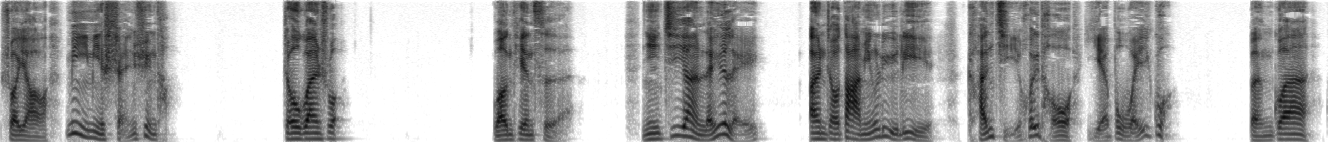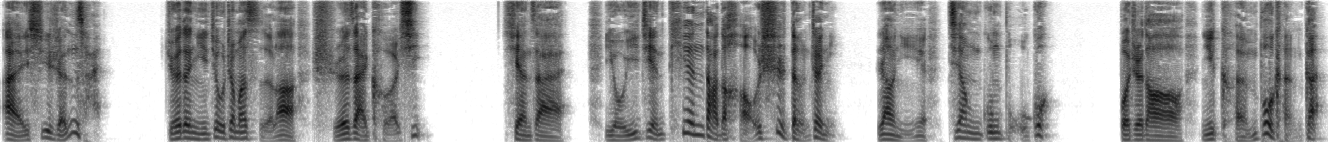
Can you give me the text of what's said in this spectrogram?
说要秘密审讯他。州官说。王天赐，你积案累累，按照大明律例，砍几回头也不为过。本官爱惜人才，觉得你就这么死了，实在可惜。现在有一件天大的好事等着你，让你将功补过，不知道你肯不肯干？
